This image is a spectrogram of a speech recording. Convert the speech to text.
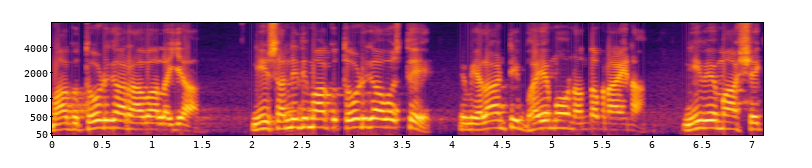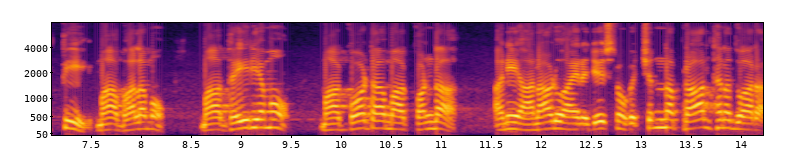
మాకు తోడుగా రావాలయ్యా. నీ సన్నిధి మాకు తోడుగా వస్తే మేము ఎలాంటి భయమో నందము నాయన. నీవే మా శక్తి మా బలము మా ధైర్యము మా కోట మా కొండ అని ఆనాడు ఆయన చేసిన ఒక చిన్న ప్రార్థన ద్వారా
